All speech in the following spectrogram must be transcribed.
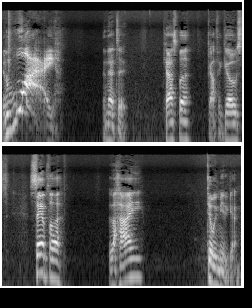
And why? And that's it. Caspa, Gothic Ghost, Sampha, Lahai. Till we meet again.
